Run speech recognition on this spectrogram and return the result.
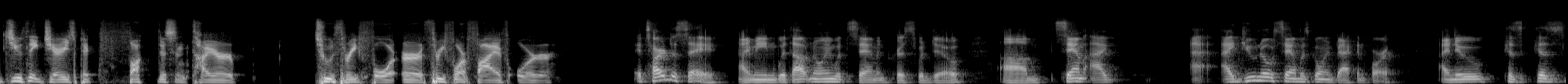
Do you think Jerry's pick fucked this entire two, three, four, or three, four, five order? It's hard to say. I mean, without knowing what Sam and Chris would do, um, Sam, I, I, I do know Sam was going back and forth. I knew because because,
